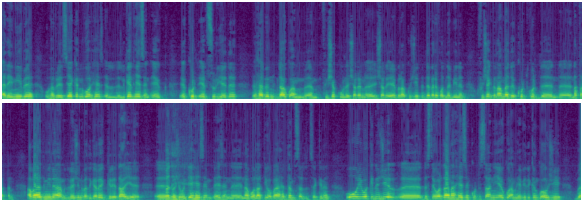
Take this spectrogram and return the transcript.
ئەرێنی بێ و هەبرێزیەکە لەگەل هێزن کورد ئێ سووریەدە هبن داکو ام ام فیشک و شر شر ای برا کوچیت دبر خود نبینن فیشک دنا مد کرد کرد نطقن اول دمینه ام دبیجن و دگر گریدای بجوندی هزن هزن نابولاتی و بعد دم سر سکنن او یو کې دجی دستوردانه هزن کوردستاني یو ام هبی دکن گو اوجی به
